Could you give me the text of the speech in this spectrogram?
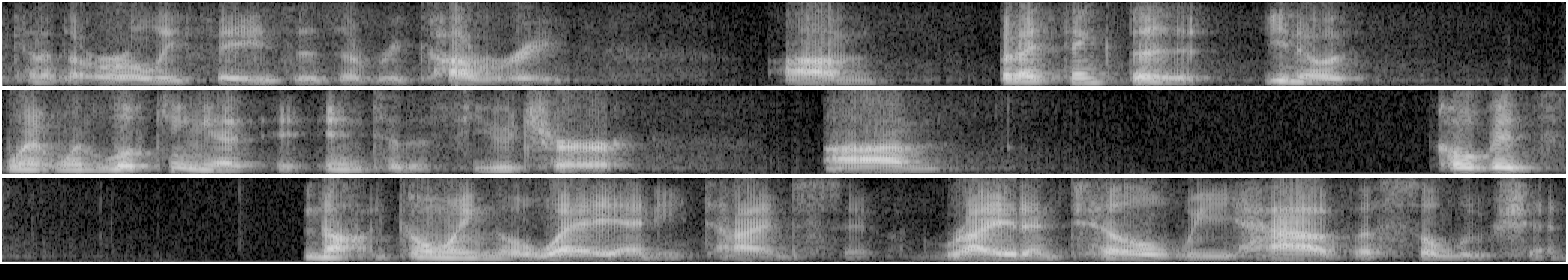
kind of the early phases of recovery. Um, but I think that you know when when looking at into the future, um, COVID's not going away anytime soon, right? Until we have a solution.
